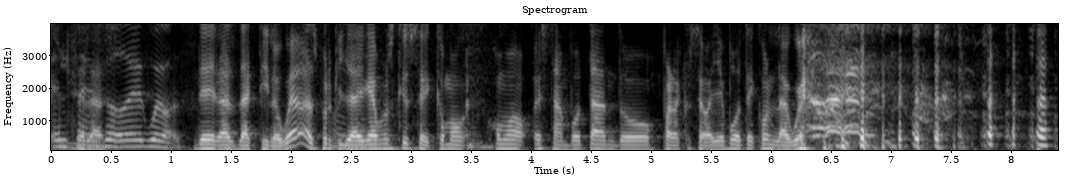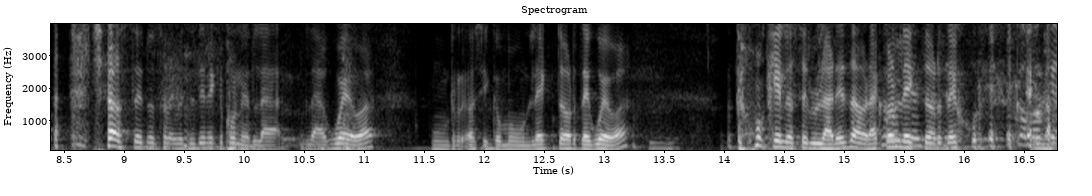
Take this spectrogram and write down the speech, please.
el, el de las- censo de huevas. de las dactilohuevas, porque ya digamos que usted, como, como están votando para que usted vaya y vote con la hueva. ya usted no solamente tiene que poner la, la hueva, un así como un lector de hueva. Como que los celulares ahora con lector se- de. Como que,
